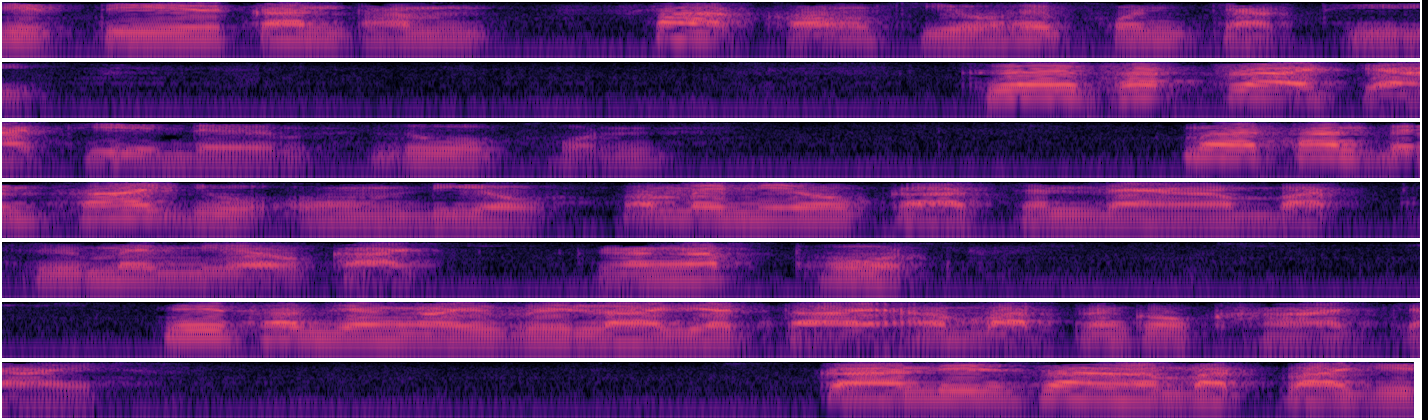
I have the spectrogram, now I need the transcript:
จิตตีการทำซากของเขียวให้พ้นจากที่เคยพักพระจากที่เดิมดูผล เมื่อท่านเป็นพระอยู่องค์เดียว ก็ไม่มีโอกาสแสดงอบัตคือไม่มีโอกาสระงับโทษ นี่ทำยังไงเวลาจะตายอบัตนั้นก็คาใจ การที่สร้างบัตรปาจิ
